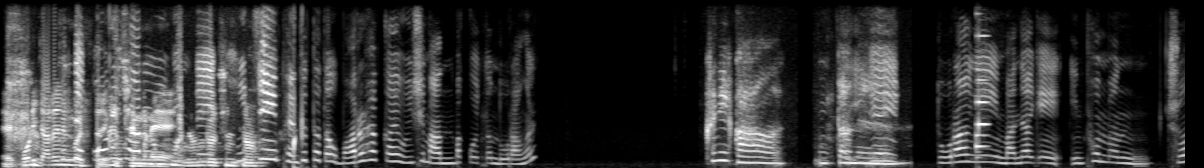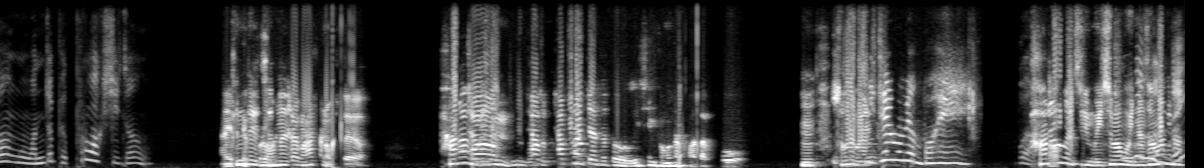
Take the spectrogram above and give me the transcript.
네, 꼬리 자르는 거일 수도 있기 때문에 자르는 연도 진짜. 굳이 벤트 타다고 말을 할까요? 의심 안 받고 있던 노랑을? 그니까 그러니까 이게 일단은 노랑이 만약에 인포면 주황은 완전 100% 확시죠. 아니 근데 100% 저는- 확실하고 할 수는 없어요. 파랑 처음 첫, 첫 번째에서도 의심 정상 받았고 음, 저는 왜 이제 오면 뭐해? 뭐야? 파랑을 지금 의심하고 있는? 상황이라서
